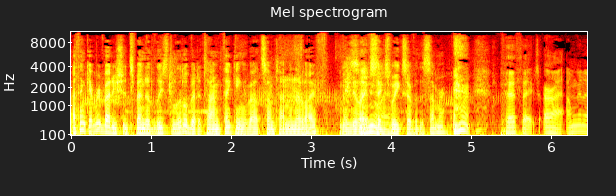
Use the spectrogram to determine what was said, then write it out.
I think everybody should spend at least a little bit of time thinking about sometime in their life. Maybe like six weeks over the summer. Perfect. All right. I'm going to.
